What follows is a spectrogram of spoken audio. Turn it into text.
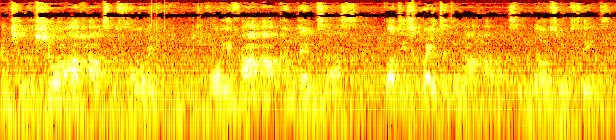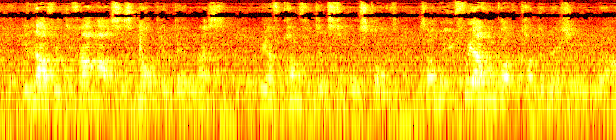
and shall assure our hearts before him. For if our heart condemns us, God is greater than our hearts and knows all things. Beloved, if our hearts does not condemn us, we have confidence towards God. So if we haven't got condemnation in our,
